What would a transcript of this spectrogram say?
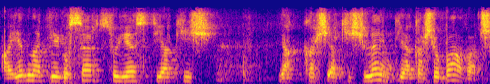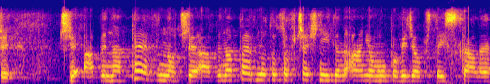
a jednak w jego sercu jest jakiś, jakaś, jakiś lęk, jakaś obawa. Czy, czy aby na pewno, czy aby na pewno to, co wcześniej ten anioł mu powiedział przy tej skale,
